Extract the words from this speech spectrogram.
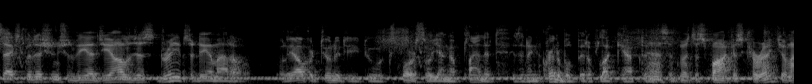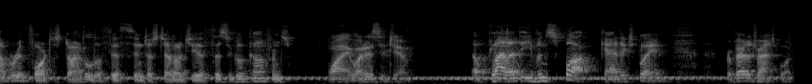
This expedition should be a geologist's dream, Sir D'Amato. Well, the opportunity to explore so young a planet is an incredible bit of luck, Captain. Yes, if Mr. Spock is correct, you'll have a report to startle the Fifth Interstellar Geophysical Conference. Why? What is it, Jim? A planet even Spock can't explain. Prepare to transport.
